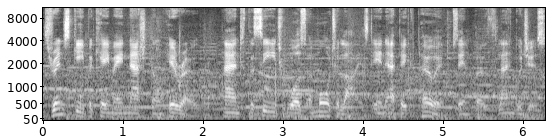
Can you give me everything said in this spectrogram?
Zrinski became a national hero, and the siege was immortalized in epic poems in both languages.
